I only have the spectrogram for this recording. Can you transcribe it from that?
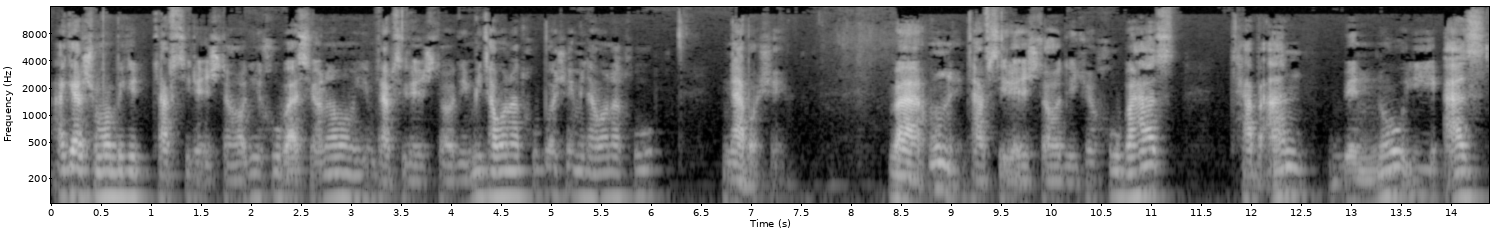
اگر شما بگید تفسیر اجتهادی خوب است یا نه ما میگیم تفسیر اجتهادی. می‌تواند خوب باشه می‌تواند خوب نباشه. و اون تفسیر اجتهادی که خوب هست طبعا به نوعی از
